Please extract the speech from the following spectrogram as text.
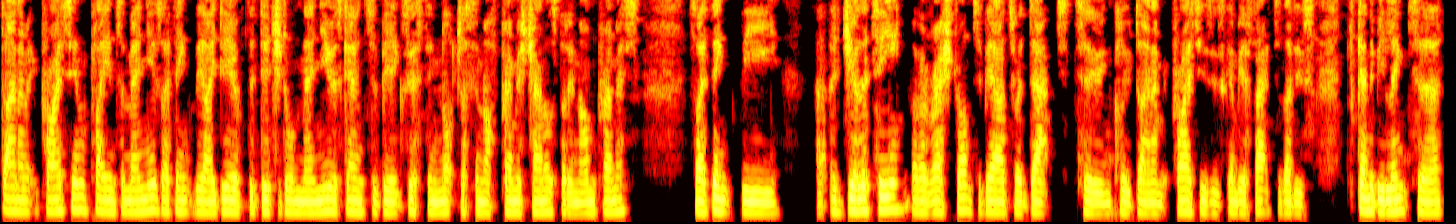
dynamic pricing play into menus. I think the idea of the digital menu is going to be existing not just in off premise channels, but in on premise. So I think the uh, agility of a restaurant to be able to adapt to include dynamic prices is going to be a factor that is going to be linked to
